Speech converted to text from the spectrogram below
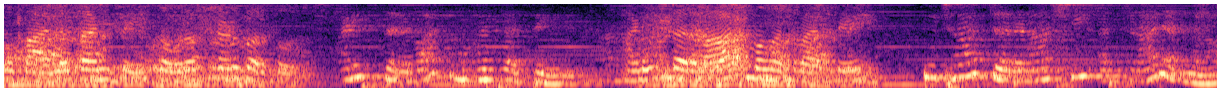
व बालकांचे संरक्षण करतोस. आणि सर्वात महत्त्वाचे आणि सर्वात महत्त्वाचे तुझ्या चरणाशी असणाऱ्यांना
